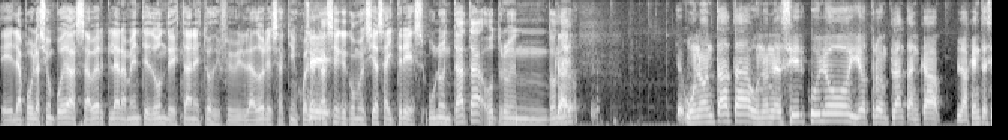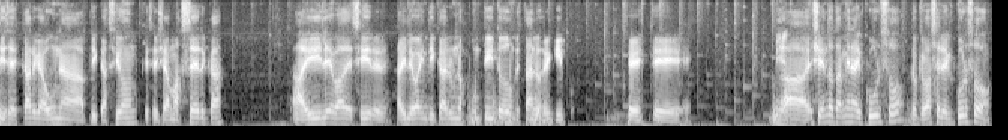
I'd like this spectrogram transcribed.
eh, la población pueda saber claramente dónde están estos desfibriladores aquí en Juan Sí. Que como decías hay tres, uno en Tata, otro en... ¿Dónde? Claro. Uno en Tata, uno en el Círculo y otro en Planta en Cap. La gente si se descarga una aplicación que se llama Cerca, ahí le va a decir, ahí le va a indicar unos puntitos donde están los equipos. Este, ah, yendo también al curso, lo que va a ser el curso,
